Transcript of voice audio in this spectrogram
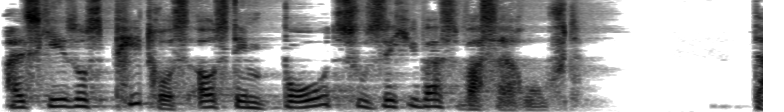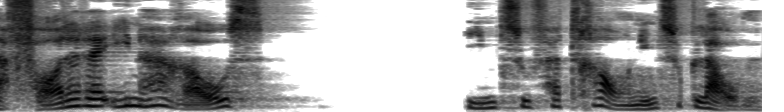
Als Jesus Petrus aus dem Boot zu sich übers Wasser ruft, da fordert er ihn heraus, ihm zu vertrauen, ihm zu glauben.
